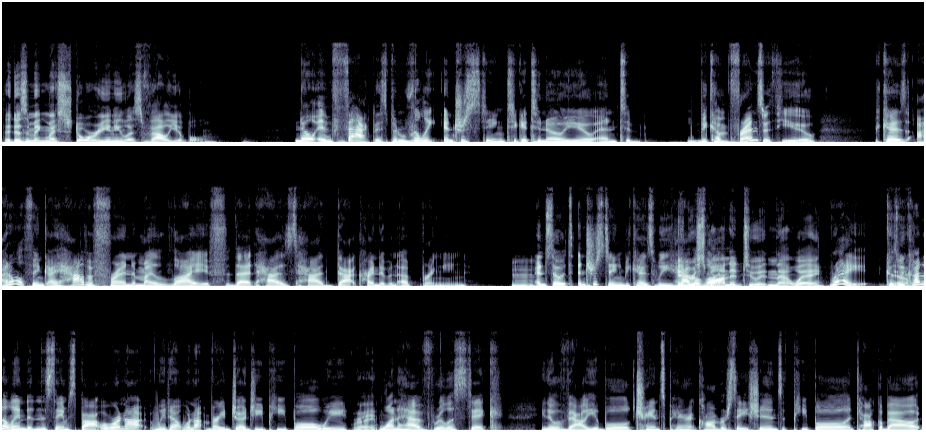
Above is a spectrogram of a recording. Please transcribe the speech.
that doesn't make my story any less valuable. No, in fact, it's been really interesting to get to know you and to become friends with you because I don't think I have a friend in my life that has had that kind of an upbringing. Hmm. And so it's interesting because we And have a lot responded to it in that way. Right, because we kind of landed in the same spot where we're not we don't we're not very judgy people. We Right. want to have realistic, you know, valuable, transparent conversations with people and talk about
